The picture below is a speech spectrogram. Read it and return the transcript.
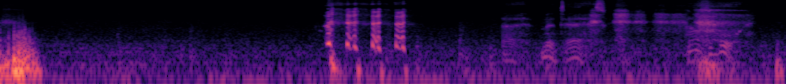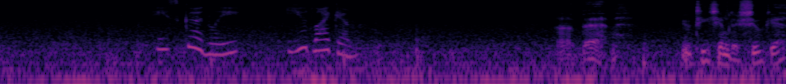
I meant to ask. How's the boy? He's good, Lee. You'd like him. I bet. You teach him to shoot yet?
